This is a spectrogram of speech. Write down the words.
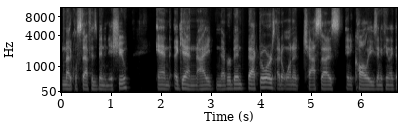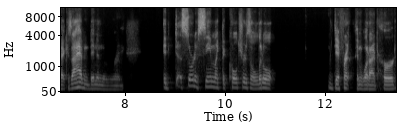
medical staff has been an issue. And again, I've never been backdoors. I don't want to chastise any colleagues, anything like that, because I haven't been in the room. It does sort of seem like the culture is a little different than what I've heard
